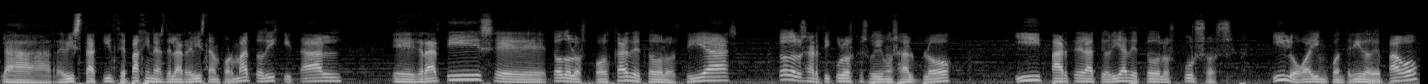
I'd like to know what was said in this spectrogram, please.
la revista, 15 páginas de la revista en formato digital, eh, gratis, eh, todos los podcasts de todos los días, todos los artículos que subimos al blog y parte de la teoría de todos los cursos. Y luego hay un contenido de pago,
